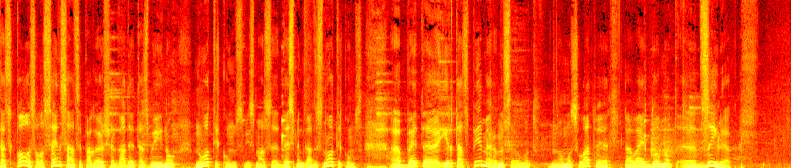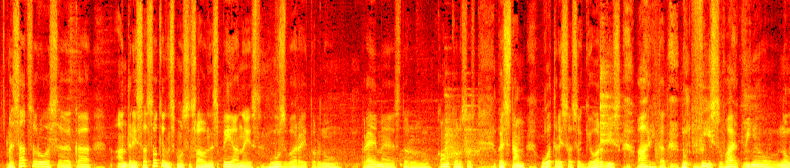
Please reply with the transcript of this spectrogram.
tas kolosāls sensācija pagājušā gadā. Tas bija nu, notikums, vismaz desmit gadus notikums. Uh, bet ir tāds piemērs uh, no mūsu Latvijas, kā vajag domāt dziļāk. Es atceros, ka Andrijs Sasokins, mūsu slavenais pianists, uzvarēja tur. Nu, prēmijas, tur konkursos. Pēc tam otrais esmu Georgijs. Arī tad, nu, visu vajag viņu, nu,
